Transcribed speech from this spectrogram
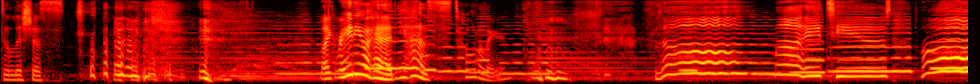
delicious. like Radiohead, yes, totally. Flow my tears fall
